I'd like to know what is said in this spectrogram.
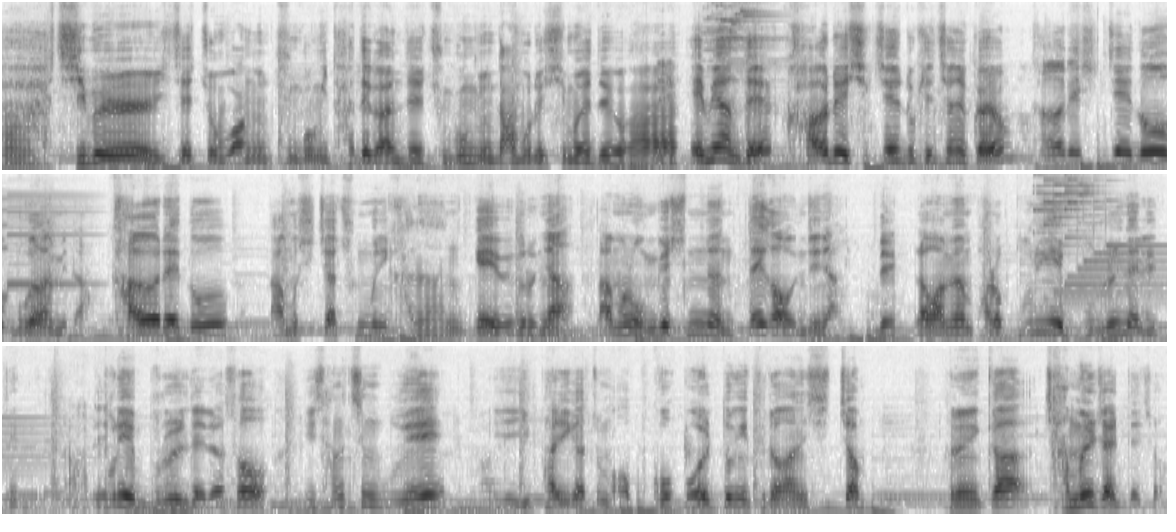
아, 집을 이제 좀 왕은 준공이 다 돼 가는데 준공용 나무를 심어야 돼요. 아, 네. 애매한데? 가을에 식재해도 괜찮을까요? 가을에 식재도 무관합니다. 가을에도 나무 식재가 충분히 가능한 게 왜 그러냐? 나무를 옮겨 심는 때가 언제냐? 네. 라고 하면 바로 뿌리에 물을 내릴 때입니다. 아, 네. 뿌리에 물을 내려서 이 상층부에 이제 이파리가 좀 없고 월동이 들어가는 시점. 그러니까 잠을 잘 때죠.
